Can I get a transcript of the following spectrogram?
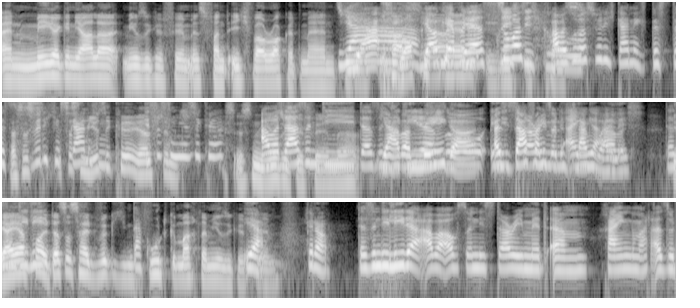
ein mega genialer Musical-Film ist, fand ich, war Rocket Man. Ja, Krass. ja, okay, aber Der ist sowas, richtig gut. aber sowas würde ich gar nicht, das, das, Das ist, würde ich jetzt ist das gar ein nicht. Musical? Ja, ist es ein. Musical? Es ist ein Aber da sind die, ja. da sind Ja, die aber Lieder mega. so Also da fand ich's mit nicht langweilig. Ja, ja, voll. Das ist halt wirklich ein gut gemachter Ja, Musical-Film. genau. Da sind die Lieder aber auch so in die Story mit ähm, reingemacht. Also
